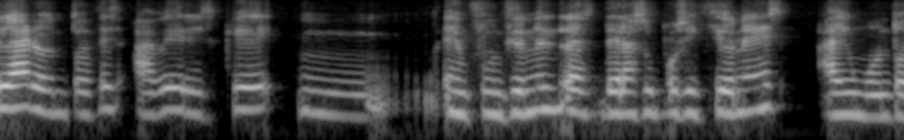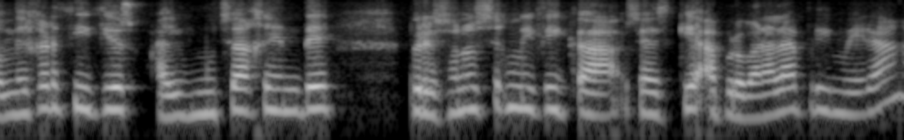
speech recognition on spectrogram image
Claro, entonces, a ver, es que mm, en función de las, de las, oposiciones hay un montón de ejercicios, hay mucha gente, pero eso no significa, o sea, es que aprobar a la primera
